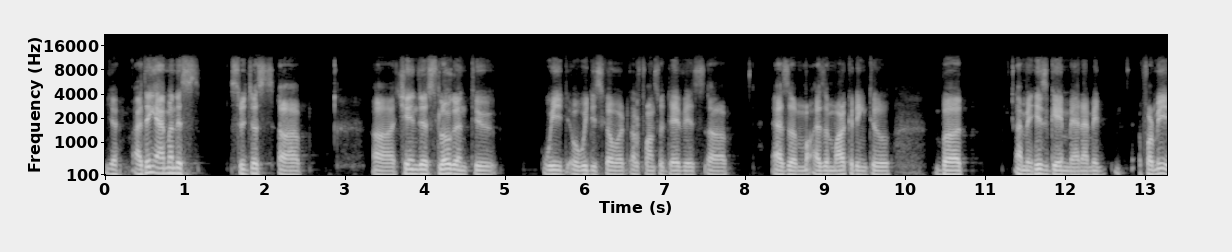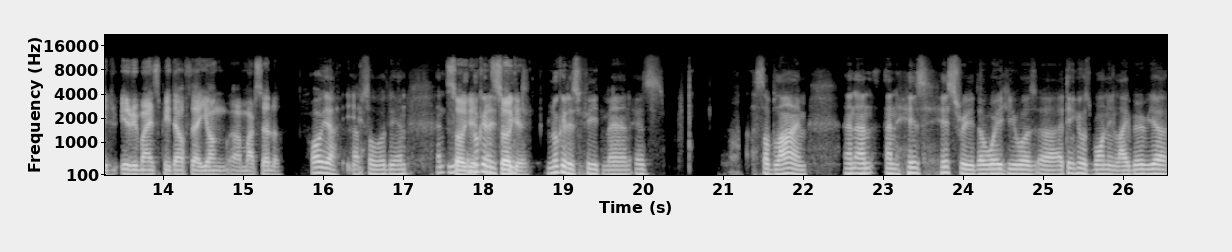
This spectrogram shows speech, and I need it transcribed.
Yeah, I think MLS should just uh, uh, change their slogan to "We or we discovered Alphonso Davies" uh, as a as a marketing tool. But I mean, his game, man. I mean, for me, it, it reminds me of the young uh, Marcelo. Oh yeah, absolutely. And and So l- good, look at his so feet. good. Look at his feet, man. It's sublime. And and and his history, the way he was, uh, I think he was born in Liberia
